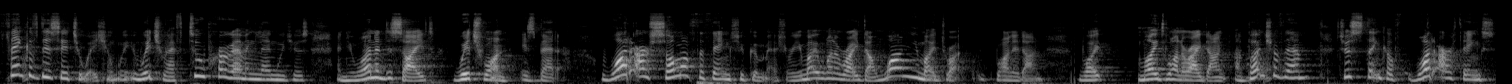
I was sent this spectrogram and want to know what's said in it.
Think of this situation in which you have two programming languages and you want to decide which one is better. What are some of the things you can measure? You might want to write down one, you might want it down, might want to write down a bunch of them. Just think of what are things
